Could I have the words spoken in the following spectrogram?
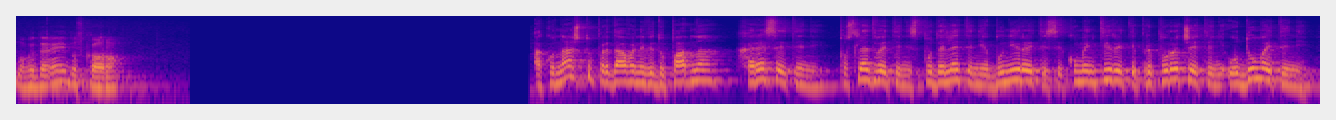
Благодаря и до скоро! Ако нашето предаване ви допадна, харесайте ни, последвайте ни, споделете ни, абонирайте се, коментирайте, препоръчайте ни, удумайте ни –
